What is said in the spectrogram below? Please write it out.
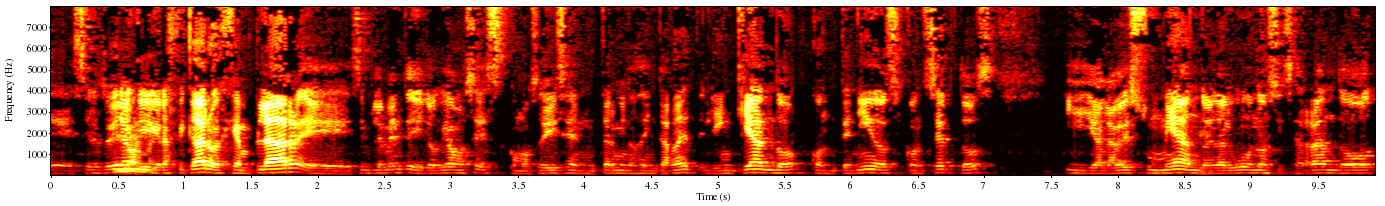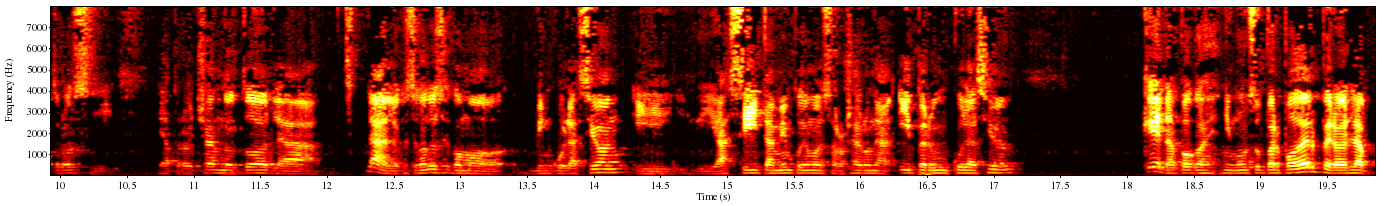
Eh, si lo tuviera Enorme. que graficar o ejemplar, eh, simplemente lo que vamos es, como se dice en términos de internet, linkeando contenidos y conceptos y a la vez sumeando en algunos y cerrando otros y, y aprovechando toda la, la- lo que se conoce como vinculación y, y así también pudimos desarrollar una hipervinculación que tampoco es ningún superpoder, pero es la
